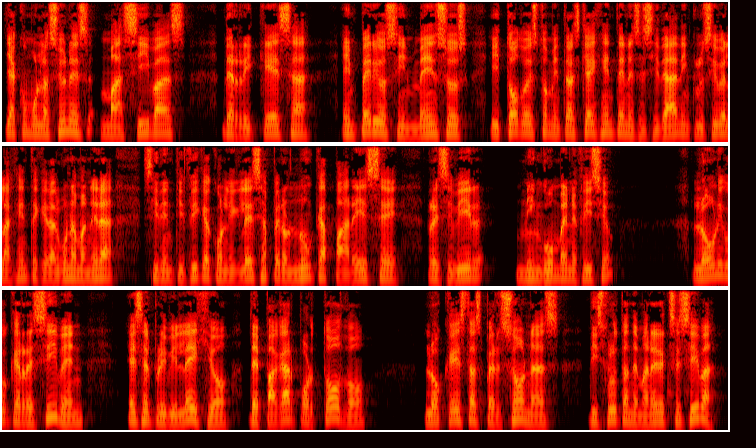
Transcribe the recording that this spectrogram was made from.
y acumulaciones masivas de riqueza, imperios inmensos y todo esto mientras que hay gente en necesidad, inclusive la gente que de alguna manera se identifica con la iglesia pero nunca parece recibir ningún beneficio. Lo único que reciben es el privilegio de pagar por todo lo que estas personas disfrutan de manera excesiva.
